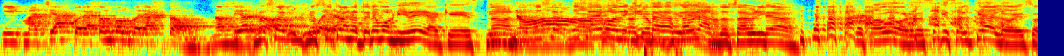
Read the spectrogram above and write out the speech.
y macheás corazón con corazón, ¿no es cierto? nosotras no tenemos ni idea qué es. No, no, no, sabemos de qué estás hablando, Sabrina. Por favor, así que saltealo eso.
